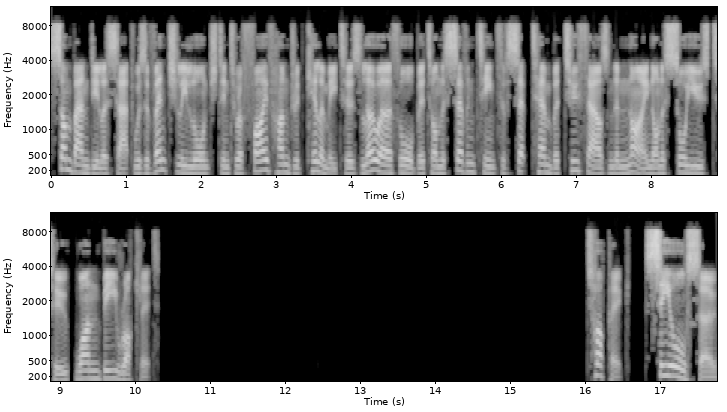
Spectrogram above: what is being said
Sumbandilasat was eventually launched into a 500 km low Earth orbit on 17 September 2009 on a Soyuz 2-1B rocket. See also.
